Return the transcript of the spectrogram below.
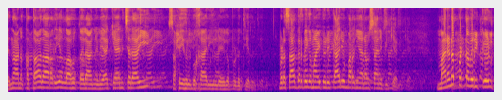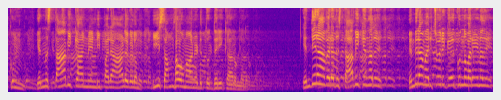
എന്നാണ് ഖത്താദ റളിയല്ലാഹു വ്യാഖ്യാനിച്ചതായി സഹീഹുൽ ബുഖാരിയിൽ രേഖപ്പെടുത്തിയത്. ഇവിടെ സാന്ദർഭികമായിട്ട് ഒരു കാര്യം പറഞ്ഞ് ഞാൻ അവസാനിപ്പിക്കുകയാണ്. മരണപ്പെട്ടവർ കേൾക്കും എന്ന് സ്ഥാപിക്കാൻ വേണ്ടി പല ആളുകളും ഈ സംഭവമാണ് എടുത്തുദ്ധരിക്കാറുള്ളത് എന്തിനാ അവരത് സ്ഥാപിക്കുന്നത്? എന്തിനാ മരിച്ചവര് കേൾക്കുന്നു പറയുന്നത്?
